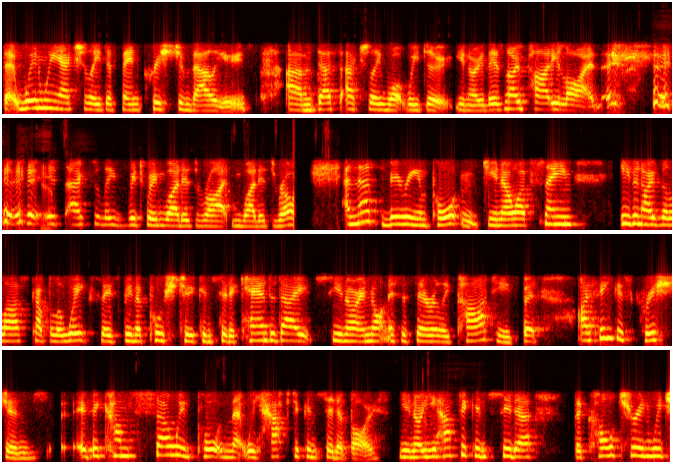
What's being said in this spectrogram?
that when we actually defend Christian values, um, that's actually what we do. You know, there's no party line. it's actually between what is right and what is wrong. And that's very important. You know, I've seen even over the last couple of weeks, there's been a push to consider candidates, you know, and not necessarily parties. But I think as Christians, it becomes so important that we have to consider both. You know, you have to consider the culture in which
